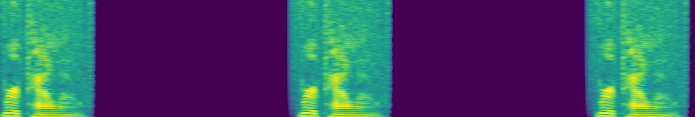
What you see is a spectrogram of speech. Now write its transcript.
Rapallo. Rapallo. Rapallo.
